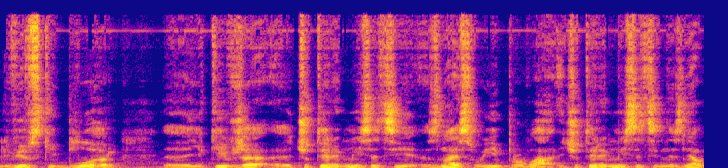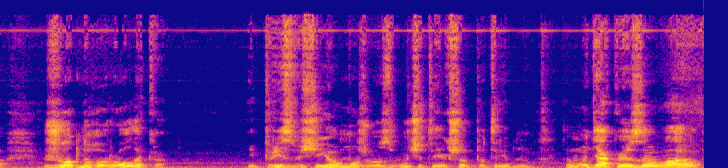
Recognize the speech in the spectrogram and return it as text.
львівський блогер, який вже 4 місяці знає свої права і 4 місяці не зняв жодного ролика. І прізвище його можу озвучити, якщо потрібно. Тому дякую за увагу.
